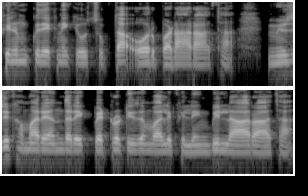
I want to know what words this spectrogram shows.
फ़िल्म को देखने की उत्सुकता और बढ़ा रहा था। म्यूज़िक हमारे अंदर एक पेट्रोटिज्म वाली फीलिंग भी ला रहा था।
